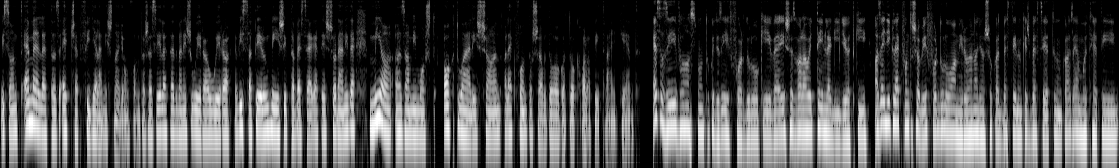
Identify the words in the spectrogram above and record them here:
viszont emellett az egy csepp figyelem is nagyon fontos az életedben, és újra-újra visszatérünk mi is itt a beszélgetés során ide. Mi az, ami most aktuálisan a legfontosabb dolgotok alapítványként? Ez az év, azt mondtuk, hogy az évfordulók éve, és ez valahogy tényleg így jött ki. Az egyik legfontosabb évforduló, amiről nagyon sokat beszélünk és beszéltünk az elmúlt heti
